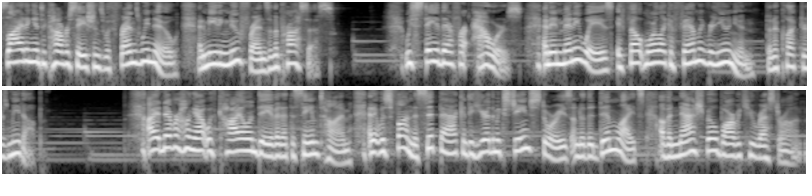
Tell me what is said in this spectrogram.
sliding into conversations with friends we knew and meeting new friends in the process. We stayed there for hours, and in many ways, it felt more like a family reunion than a collector's meetup. I had never hung out with Kyle and David at the same time, and it was fun to sit back and to hear them exchange stories under the dim lights of a Nashville barbecue restaurant.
